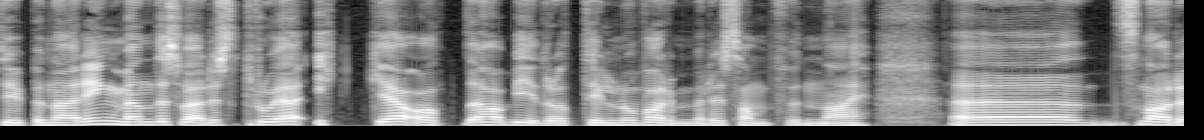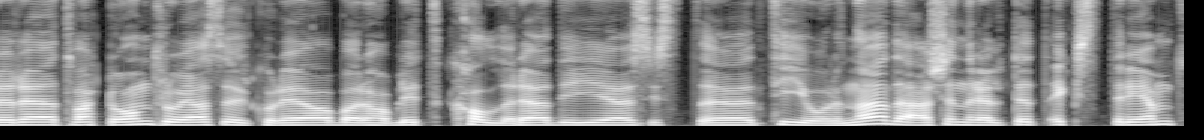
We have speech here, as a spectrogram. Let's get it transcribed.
type næring, men dessverre så tror jeg ikke at det har bidratt til noe varmere samfunn, nei. Eh, snarere tvert om tror jeg Sør-Korea bare har blitt kaldere de eh, siste tiårene. Det er generelt et ekstremt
